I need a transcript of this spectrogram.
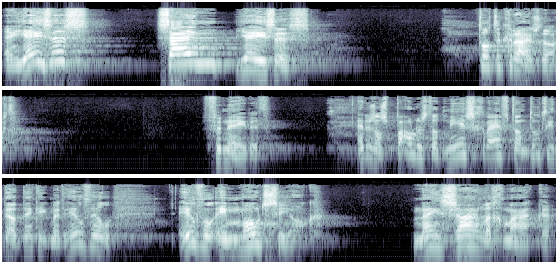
En Jezus, zijn Jezus, tot de kruisdood. Vernederd. dus als Paulus dat neerschrijft, dan doet hij dat denk ik met heel veel Heel veel emotie ook. Mijn zaligmaker.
